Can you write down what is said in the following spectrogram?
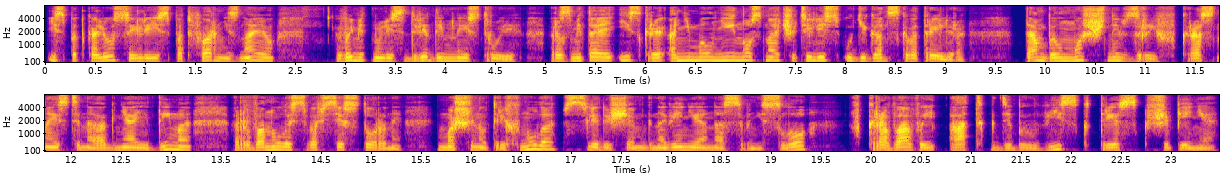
Из-под колеса или из-под фар, не знаю, выметнулись две дымные струи. Разметая искры, они молниеносно очутились у гигантского трейлера. Там был мощный взрыв, красная стена огня и дыма рванулась во все стороны. Машину тряхнуло, в следующее мгновение нас внесло в кровавый ад, где был виск, треск, шипение.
